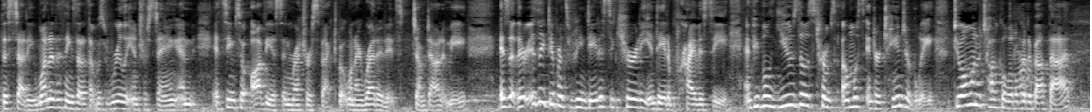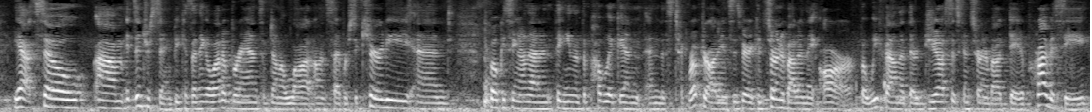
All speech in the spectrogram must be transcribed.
the study, one of the things that I thought was really interesting, and it seems so obvious in retrospect, but when I read it, it's jumped out at me, is that there is a difference between data security and data privacy, and people use those terms almost interchangeably. Do you all want to talk a little bit about that? Yeah, so um, it's interesting because I think a lot of brands have done a lot on cybersecurity and focusing on that and thinking that the public and, and this Techruptor audience is very concerned about it, and they are. But we found that they're just as concerned about data privacy,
